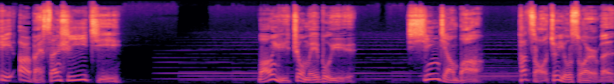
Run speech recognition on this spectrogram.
第二百三十一集，王宇皱眉不语。新疆帮，他早就有所耳闻。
